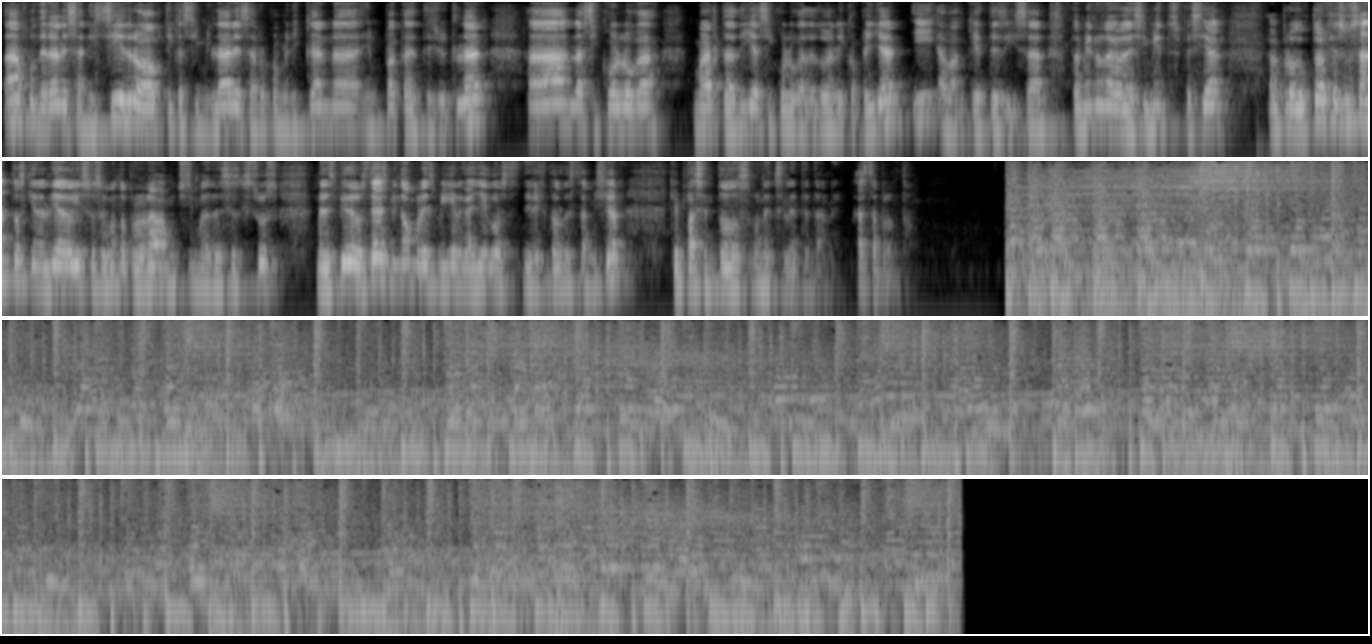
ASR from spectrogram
a Funerales San Isidro, a Ópticas Similares, a Ropa Americana, Empaca de Teciutlán, a la psicóloga Marta Díaz, psicóloga de duelo y capellán, y a Banquetes Guizar. También un agradecimiento especial al productor Jesús Santos, quien el día de hoy hizo su segundo programa. Muchísimas gracias Jesús. Me despido de ustedes. Mi nombre es Miguel Gallegos, director de esta misión. Que pasen todos una excelente tarde. Hasta pronto.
